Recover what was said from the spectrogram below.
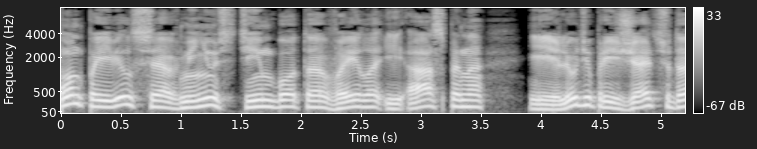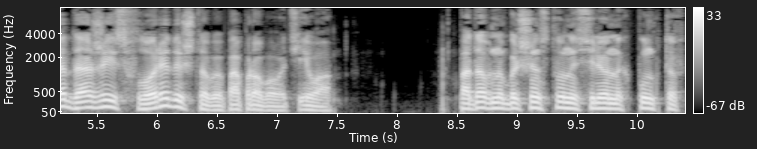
Он появился в меню Стимбота, Вейла и Аспена – и люди приезжают сюда даже из Флориды, чтобы попробовать его. Подобно большинству населенных пунктов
